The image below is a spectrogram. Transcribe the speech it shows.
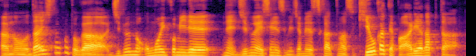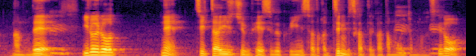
あの、大事なことが自分の思い込みで、ね、自分が SNS めちゃめちゃ使ってます。起用家ってやっぱアーリーアダプターなので、うんいろいろね、Twitter、YouTube、Facebook、インスタとか全部使ってる方も多いと思うんですけど、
